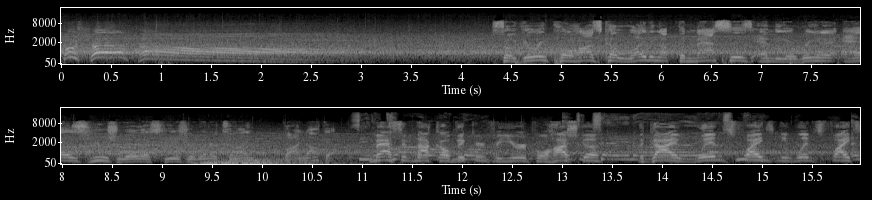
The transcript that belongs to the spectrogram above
Prochazka. So Jiri Prochazka lighting up the masses and the arena as usual as he is your winner tonight by knockout. Massive knockout victory for Jiri Prochazka. The guy wins fights, and he wins fights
